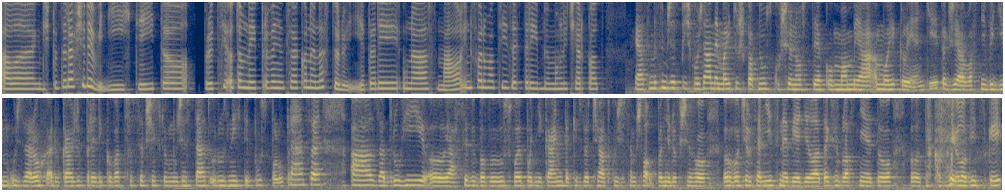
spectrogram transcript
ale když to teda všude vidí, chtějí to, proč si o tom nejprve něco jako nenastudují? Je tady u nás málo informací, ze kterých by mohli čerpat? Já si myslím, že spíš možná nemají tu špatnou zkušenost, jako mám já a moji klienti, takže já vlastně vidím už za roh a dokážu predikovat, co se všechno může stát u různých typů spolupráce. A za druhý, eh, já si vybavuju svoje podnikání taky v začátku, že jsem šla úplně do všeho, eh, o čem jsem nic nevěděla, takže vlastně je to eh, takový logický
